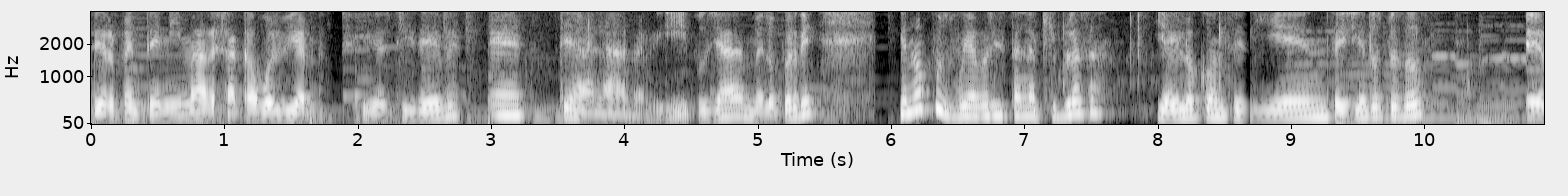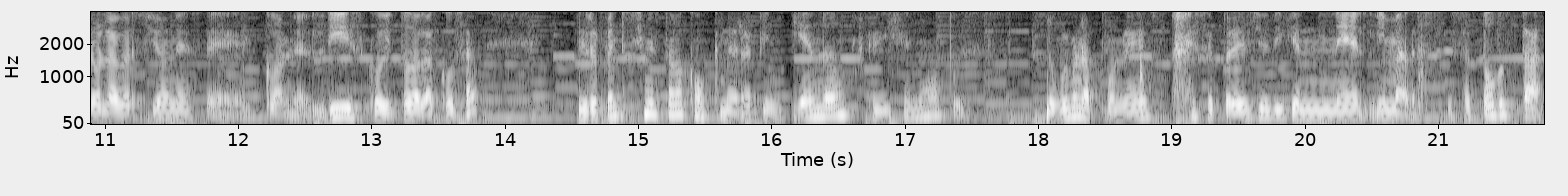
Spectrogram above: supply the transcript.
De repente, ni madre, se acabó el viernes. Y así de vete a la. Y pues ya me lo perdí. Y no, pues voy a ver si está en la Key. Y ahí lo conseguí en 600 pesos. Pero la versión este, con el disco y toda la cosa. Y de repente sí me estaba como que me arrepintiendo. Porque dije, no, pues lo vuelven a poner a ese precio. Dije, Nel, ni madres. O sea, todo está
